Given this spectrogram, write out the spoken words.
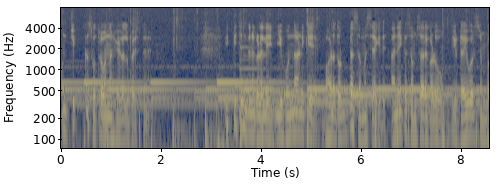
ಒಂದು ಚಿಕ್ಕ ಸೂತ್ರವನ್ನು ಹೇಳಲು ಬಯಸ್ತೇನೆ. ಇತ್ತೀಚಿನ ದಿನಗಳಲ್ಲಿ ಈ ಹೊಂದಾಣಿಕೆ ಬಹಳ ದೊಡ್ಡ ಸಮಸ್ಯೆಯಾಗಿದೆ. ಅನೇಕ ಸಂಸಾರಗಳು ಈ ಡೈವರ್ಸ್ ಎಂಬ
